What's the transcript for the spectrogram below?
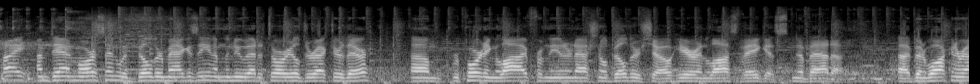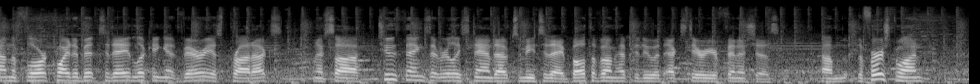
Hi, I'm Dan Morrison with Builder Magazine. I'm the new editorial director there, um, reporting live from the International Builder Show here in Las Vegas, Nevada. I've been walking around the floor quite a bit today looking at various products, and I saw two things that really stand out to me today. Both of them have to do with exterior finishes. Um, the first one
